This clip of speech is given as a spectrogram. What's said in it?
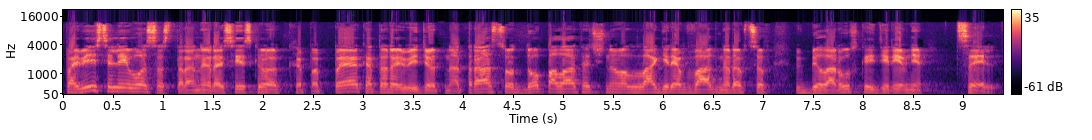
Повесили его со стороны российского КПП, который ведет на трассу до палаточного лагеря вагнеровцев в белорусской деревне Цель.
